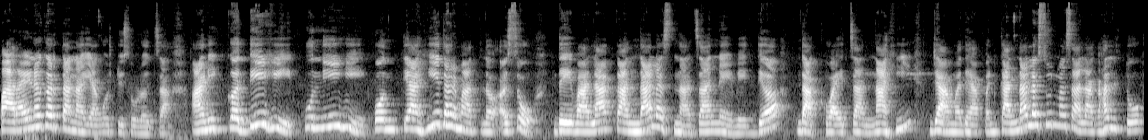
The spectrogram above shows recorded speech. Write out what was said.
पारायण करताना या गोष्टी सोडत जा. आणि कधीही कुणीही कोणत्याही धर्मातलं असो देवाला कांदा लसणाचा नैवेद्य दाखवायचा नाही ज्यामध्ये आपण कांदा लसूण मसाला घालतो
